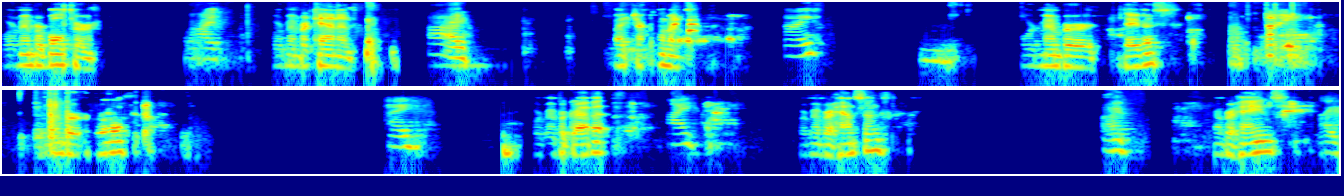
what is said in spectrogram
Board Member Boulter, Aye. Board Member Cannon, Aye. Vice Chair Clement, Aye. Board Member Davis, Aye. Member Earl, Aye. Board Member Graviet, Aye. Board Member Hansen, Aye. Member Haynes, Aye.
